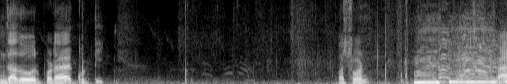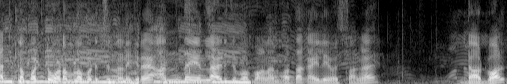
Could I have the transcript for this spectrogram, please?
அஞ்சாவது ஓவர் போட குட்டி. ஃபர்ஸ்ட் ஒன் பேட்டில் பட்டு உடம்புல பட்டுச்சுன்னு நினைக்கிறேன். அந்த எண்ணில் அடித்து பார்ப்பாங்களான்னு பார்த்தா கையிலே வச்சிட்டாங்க. டாட் பால்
